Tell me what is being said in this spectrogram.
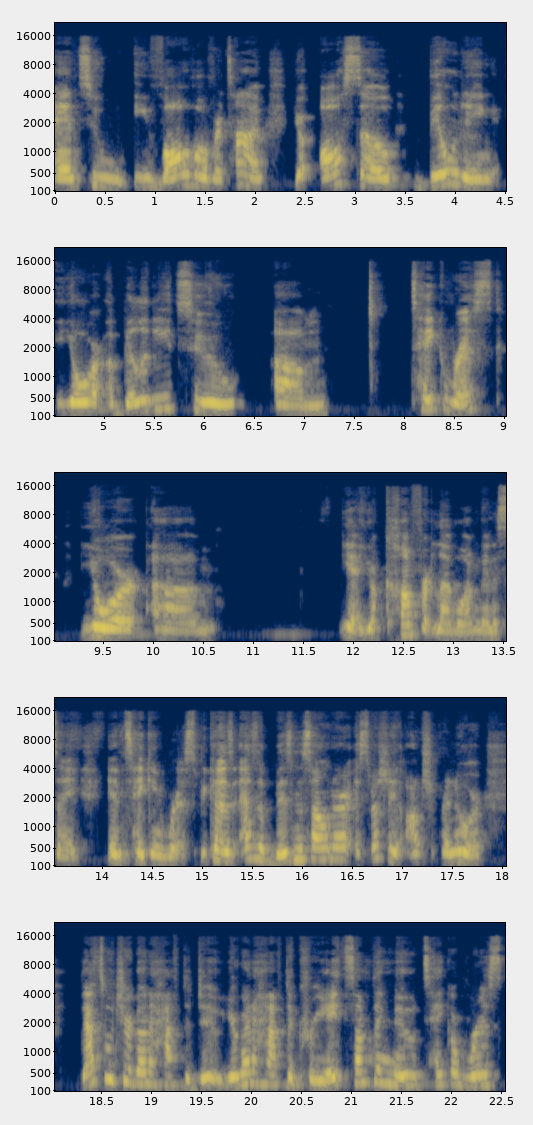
and to evolve over time, you're also building your ability to um, take risk, your um, yeah, your comfort level, I'm going to say, in taking risks. Because as a business owner, especially entrepreneur, that's what you're going to have to do. You're going to have to create something new, take a risk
